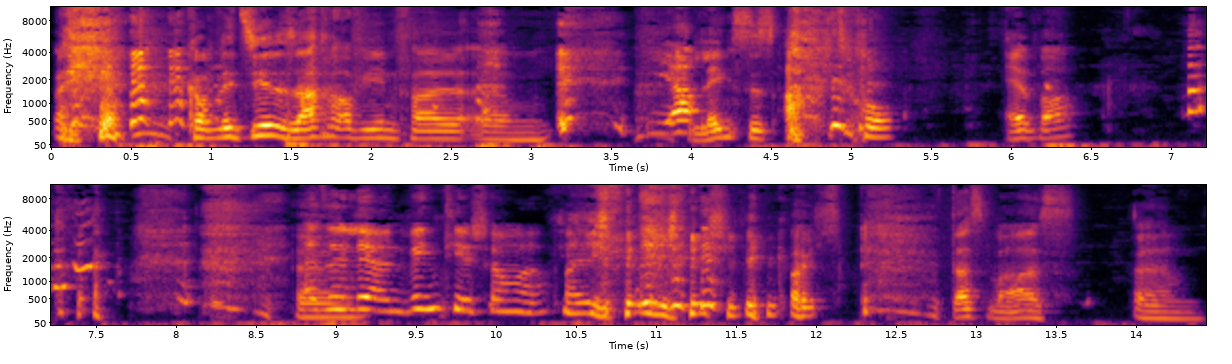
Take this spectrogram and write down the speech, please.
Komplizierte Sache auf jeden Fall. Ähm, Ja. längstes Outro ever. Also Ähm, Leon winkt hier schon mal. ich, ich wink euch. Das war's. Ähm,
